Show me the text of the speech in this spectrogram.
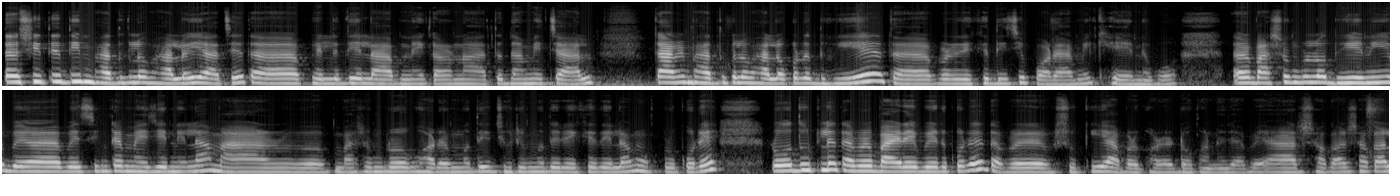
তা শীতের দিন ভাতগুলো ভালোই আছে, তা ফেলে দিয়ে লাভ নেই, কারণ এত দামি চাল। তা আমি ভাতগুলো ভালো করে ধুয়ে, তারপরে রেখে দিয়েছি, পরে আমি খেয়ে নেব। তারপর বাসনগুলো ধুয়ে নিয়ে বেসিনটা মেজে নিলাম, আর বাসনগুলো ঘরের মধ্যে, ঝুড়ির মধ্যে রেখে দিলাম উপর করে। রোদ উঠলে তারপরে বাইরে বের করে, তারপরে শুকিয়ে আবার ঘরে ঢোকানো যাবে। আর সকাল সকাল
